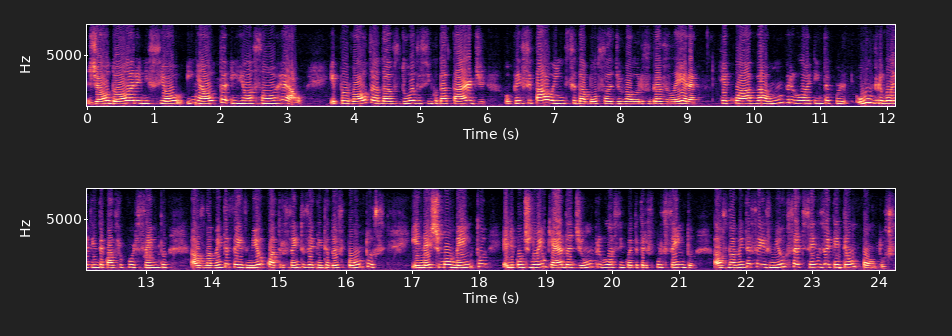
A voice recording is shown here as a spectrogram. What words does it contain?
Já o dólar iniciou em alta em relação ao real. E por volta das 2 e 5 da tarde, o principal índice da Bolsa de Valores brasileira recuava 1,84% aos 96.482 pontos e neste momento ele continua em queda de 1,53% aos 96.781 pontos.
